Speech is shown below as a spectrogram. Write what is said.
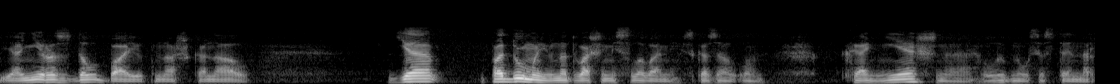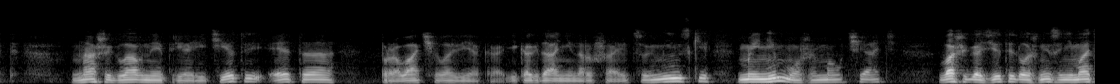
и они раздолбают наш канал. «Я подумаю над вашими словами», — сказал он. «Конечно», — улыбнулся Стэннард, — «наши главные приоритеты — это права человека, и когда они нарушаются в Минске, мы не можем молчать ваши газеты должны занимать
